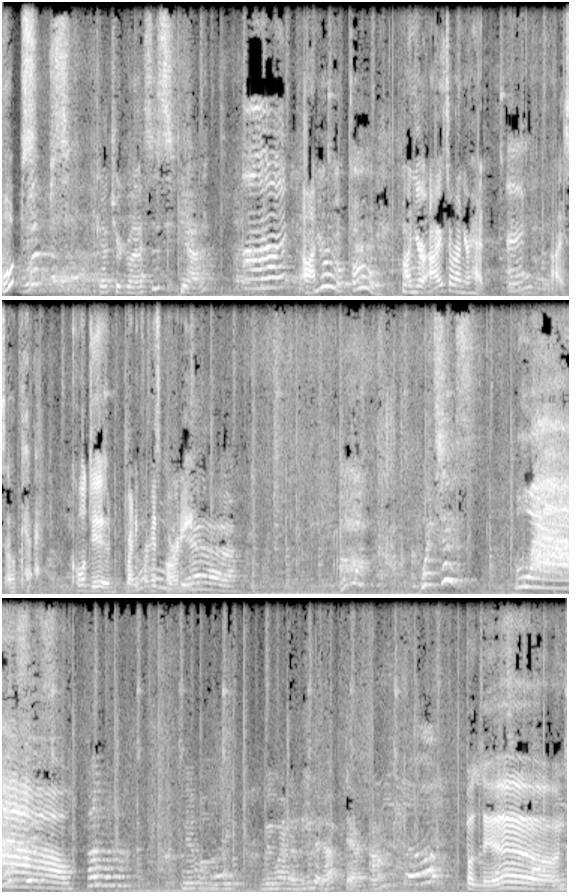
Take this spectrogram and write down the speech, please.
Whoops. Whoops. Got your glasses? Yeah. Uh, on. You're, oh. On your eyes or on your head? I. Eyes. Okay. Cool dude. Ready for his Oh, party. Yeah. What's this? Wow. No, we, we want to leave it up there, huh? Balloons.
